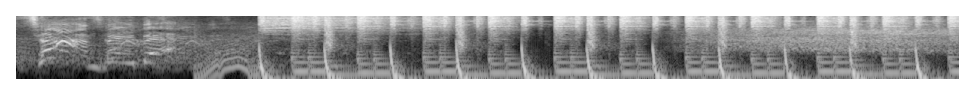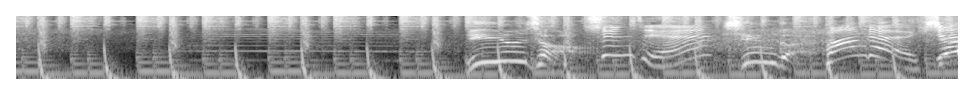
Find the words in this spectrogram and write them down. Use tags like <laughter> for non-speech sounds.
time, baby. 이윤석 신지의 싱글 방글쇼!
